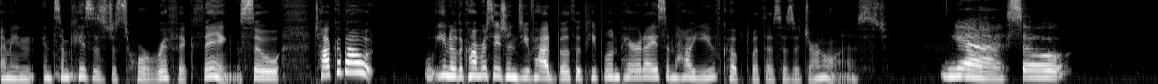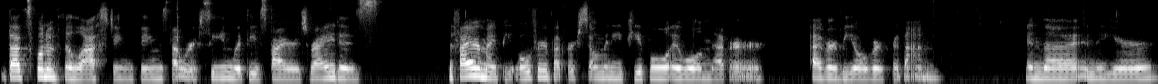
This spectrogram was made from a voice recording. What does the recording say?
I mean, in some cases just horrific things. So, talk about you know, the conversations you've had both with people in paradise and how you've coped with this as a journalist. Yeah, so that's one of the lasting things that we're seeing with these fires, right? Is the fire might be over, but for so many people, it will never, ever be over for them in the in the year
